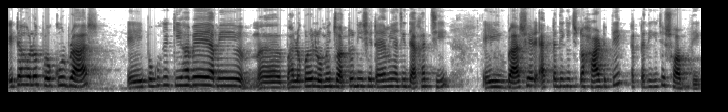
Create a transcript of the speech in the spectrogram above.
এটা হলো প্রকুর ব্রাশ। এই প্রকুকে কীভাবে আমি ভালো করে লোমের যত্ন নিই সেটাই আমি আজকে দেখাচ্ছি। এই ব্রাশের একটা দিকে কিছুটা হার্ড দিক, একটা দিকে কিছু সফট দিক।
